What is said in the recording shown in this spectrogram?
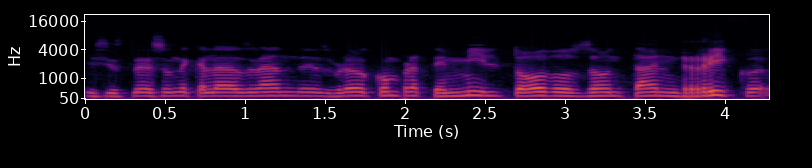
Y si ustedes son de caladas grandes, bro, cómprate mil, todos son tan ricos.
